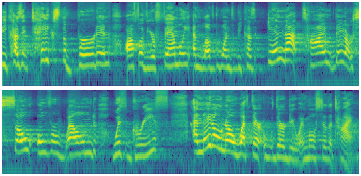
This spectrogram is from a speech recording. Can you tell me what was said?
because it takes the burden off of your family and loved ones because in that time they are so overwhelmed with grief and they don't know what they're, they're doing most of the time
